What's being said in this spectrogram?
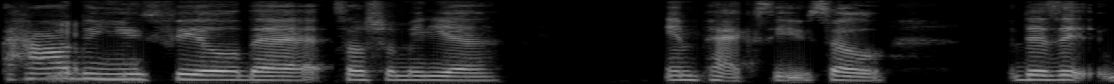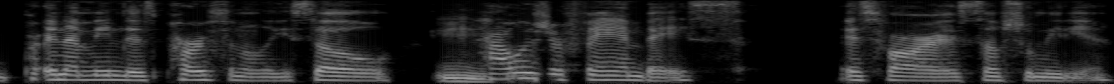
How yeah. do you feel that social media impacts you? So does it and i mean this personally so mm. how is your fan base as far as social media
